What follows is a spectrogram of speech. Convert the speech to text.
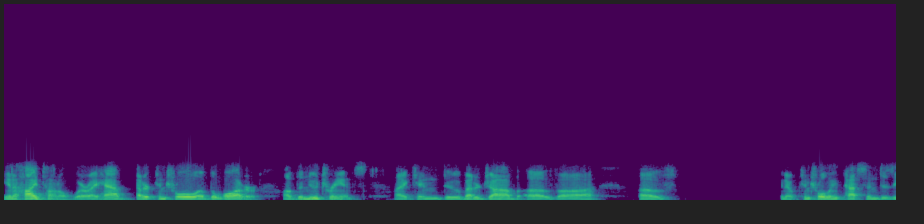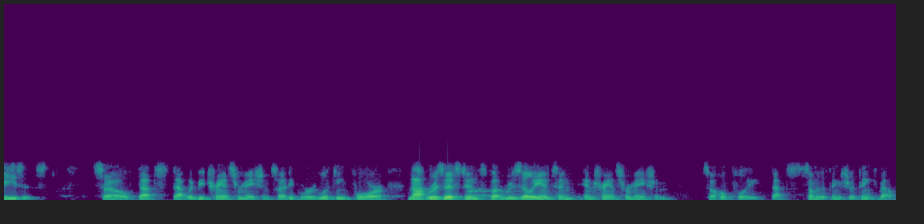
in a high tunnel where I have better control of the water, of the nutrients. I can do a better job of uh, of you know controlling pests and diseases. So that's that would be transformation. So I think we're looking for not resistance but resilience and, and transformation. So hopefully that's some of the things you're thinking about,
